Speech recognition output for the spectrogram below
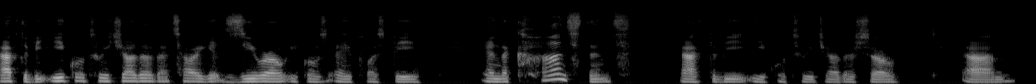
have to be equal to each other. That's how I get 0 equals a plus b. And the constants have to be equal to each other. So um,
